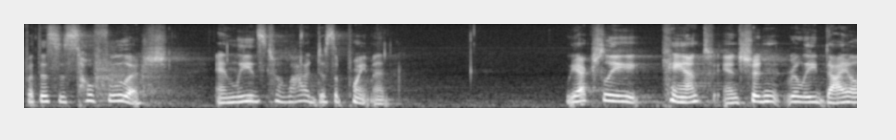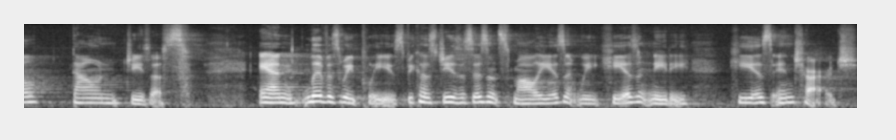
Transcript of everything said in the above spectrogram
but this is so foolish and leads to a lot of disappointment. We actually can't and shouldn't really dial down Jesus and live as we please because Jesus isn't small, he isn't weak, he isn't needy. He is in charge.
